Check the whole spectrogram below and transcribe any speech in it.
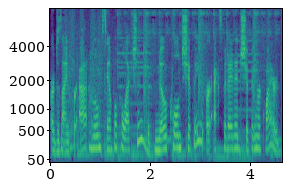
are designed for at home sample collection with no cold shipping or expedited shipping required.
